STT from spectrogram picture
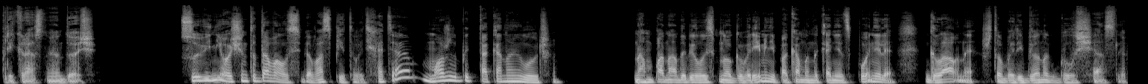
прекрасную дочь». Суви не очень-то давала себя воспитывать, хотя, может быть, так оно и лучше. Нам понадобилось много времени, пока мы наконец поняли, главное, чтобы ребенок был счастлив.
